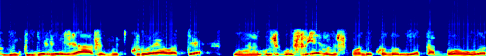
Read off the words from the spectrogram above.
muito indesejável, muito cruel até. O, os governos, quando a economia está boa,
